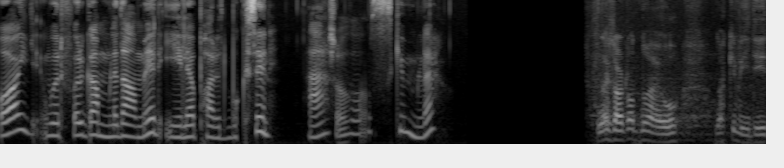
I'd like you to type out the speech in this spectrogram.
og hvorfor gamle damer i leopardbukser er så skumle. Det er klart at nå er jo nå er ikke vi de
